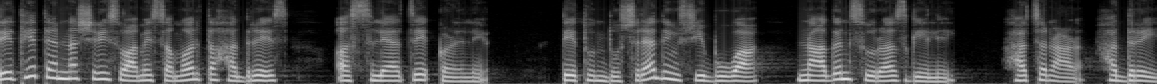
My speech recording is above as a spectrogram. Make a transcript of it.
तेथे त्यांना श्री स्वामी समर्थ हद्रेस असल्याचे कळले. तेथून दुसऱ्या दिवशी बुवा नागनसुरास गेले. हचनाळ हद्रे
